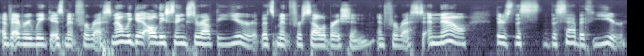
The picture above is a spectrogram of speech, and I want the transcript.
of every week is meant for rest now we get all these things throughout the year that's meant for celebration and for rest and now there's this the sabbath year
